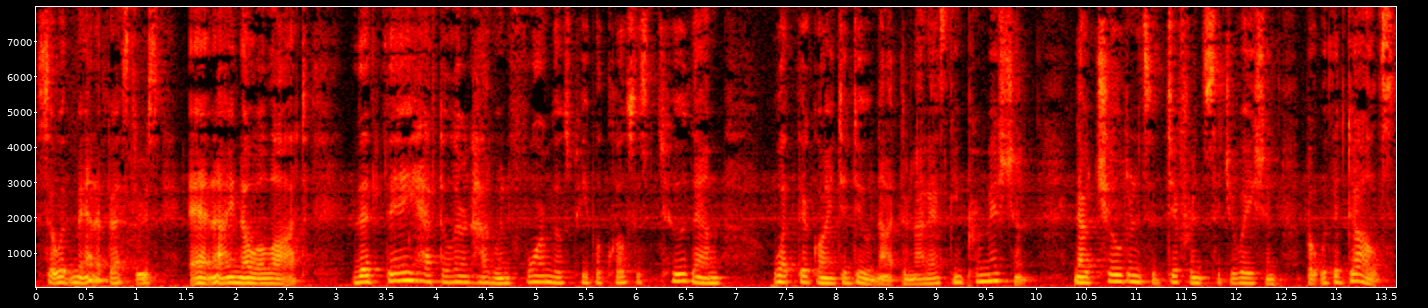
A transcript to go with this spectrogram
So, with manifestors, and I know a lot, that they have to learn how to inform those people closest to them what they're going to do. Not they're not asking permission. Now, children, it's a different situation, but with adults,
